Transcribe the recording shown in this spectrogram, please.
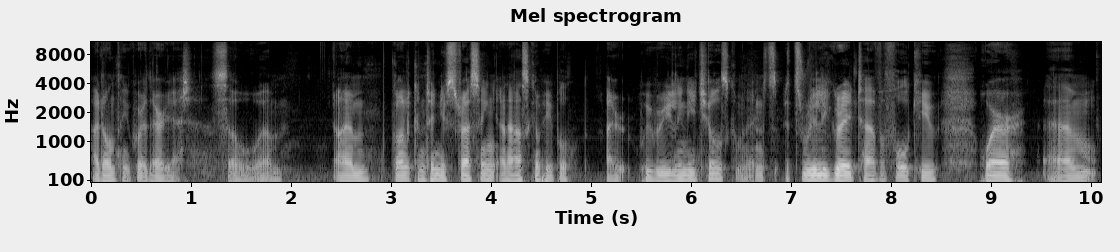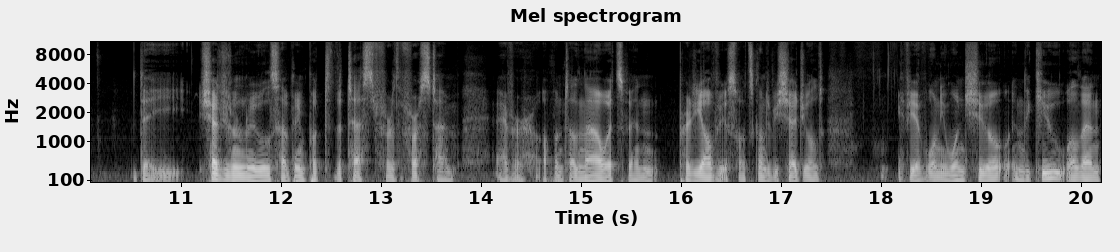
I don't think we're there yet. So um, I'm going to continue stressing and asking people I, we really need shows coming in. It's it's really great to have a full queue where um, the scheduling rules have been put to the test for the first time ever. Up until now, it's been pretty obvious what's going to be scheduled. If you have only one show in the queue, well, then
